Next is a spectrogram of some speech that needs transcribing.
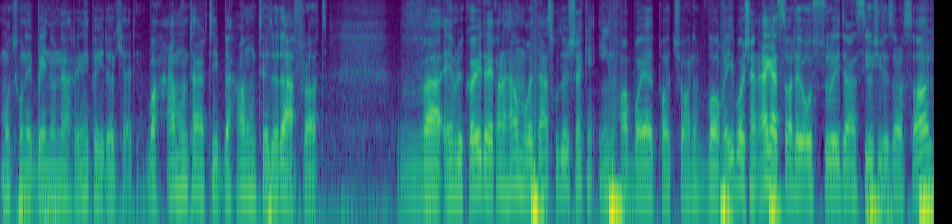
متون بین النهرینی پیدا کردیم. با همون ترتیب به همون تعداد افراد. و امریکایی دقیقا همون موقع دست گذاشتن که اینها باید پادشاهان واقعی باشن. اگر سالهای اسطوره‌ای دارن 36 هزار سال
